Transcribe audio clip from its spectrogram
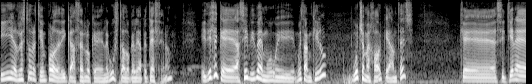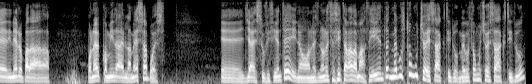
y el resto del tiempo lo dedica a hacer lo que le gusta, lo que le apetece, ¿no? Y dice que así vive muy, muy tranquilo, mucho mejor que antes, que si tiene dinero para poner comida en la mesa, pues eh, ya es suficiente y no, necesita nada más. Y entonces me gustó mucho esa actitud, me gustó mucho esa actitud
